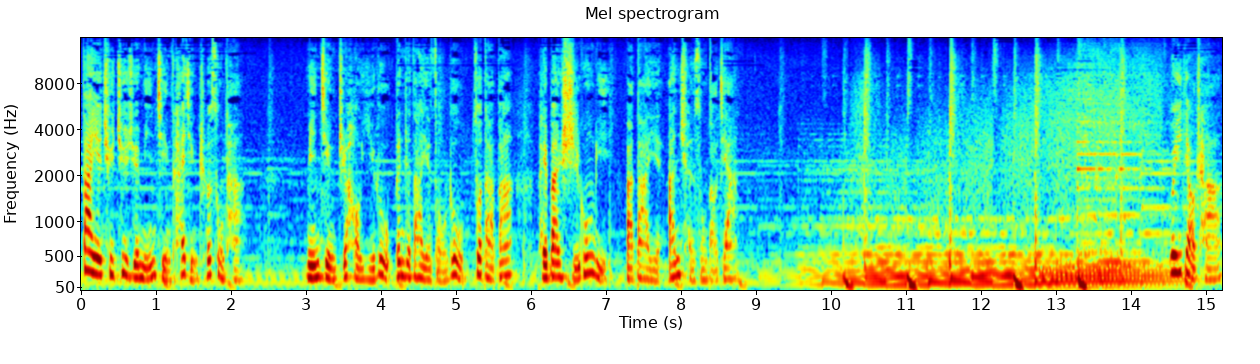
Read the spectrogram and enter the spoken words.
大爷却拒绝民警开警车送他。民警只好一路跟着大爷走路，坐大巴陪伴十公里，把大爷安全送到家。微调查。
